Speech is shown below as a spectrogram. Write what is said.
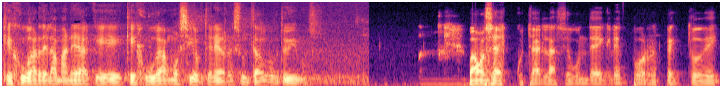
que jugar de la manera que jugamos y obtener el resultado que obtuvimos. Vamos a escuchar la segunda de Crespo respecto de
